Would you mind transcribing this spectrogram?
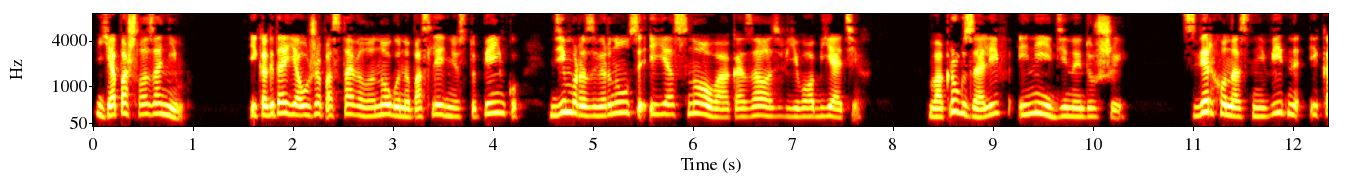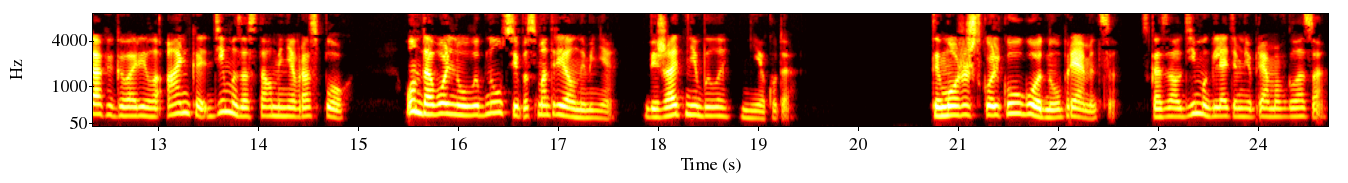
Я пошла за ним. И когда я уже поставила ногу на последнюю ступеньку, Дима развернулся, и я снова оказалась в его объятиях. Вокруг залив и ни единой души. Сверху нас не видно, и, как и говорила Анька, Дима застал меня врасплох. Он довольно улыбнулся и посмотрел на меня. Бежать мне было некуда. «Ты можешь сколько угодно упрямиться», — сказал Дима, глядя мне прямо в глаза.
